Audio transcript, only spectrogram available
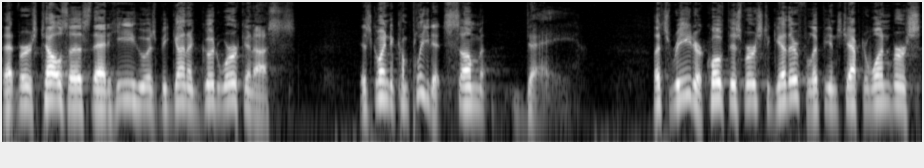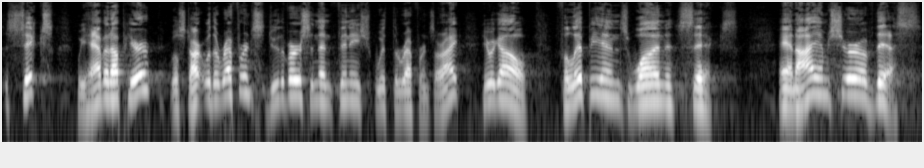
That verse tells us that he who has begun a good work in us is going to complete it someday. Let's read or quote this verse together Philippians chapter 1, verse 6. We have it up here. We'll start with a reference, do the verse, and then finish with the reference. All right? Here we go. Philippians 1 6. And I am sure of this,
